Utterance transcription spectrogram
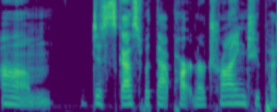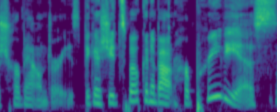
um, discussed with that partner trying to push her boundaries because she'd spoken about her previous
